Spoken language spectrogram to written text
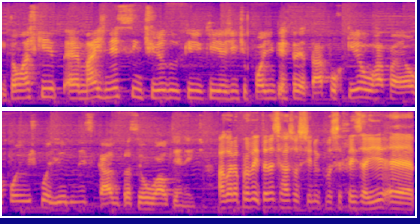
Então acho que é mais nesse sentido que, que a gente pode interpretar porque o Rafael foi o escolhido nesse caso para ser o alternate. Agora, aproveitando esse raciocínio que você fez aí, é,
